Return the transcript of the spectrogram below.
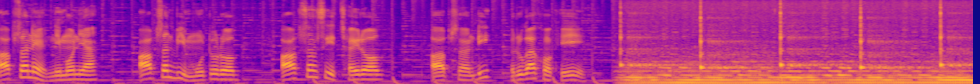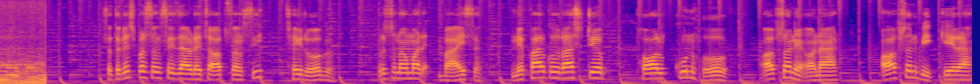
Option A pneumonia option B मुटु रोग. अप्सन सी क्षयरोग अप्सन डी रुगाखोकी. सत्ताइस प्रश्न से अप्सन सी क्षयरोग प्रश्न नम्बर बाइस नेपालको राष्ट्रिय फल कुन हो? अप्सन ए अनार. अप्सन बी केरा.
